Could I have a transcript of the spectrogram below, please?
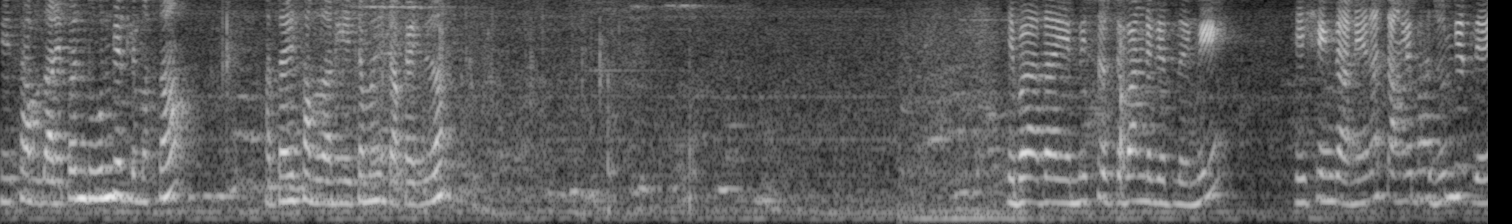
हे साबुदाणे पण धुवून घेतले मस्त. आता हे साबुदाणे याच्यामध्ये टाकायचं. हे बघा आता हे मिक्सरचं भांडं घेतलंय मी. हे शेंगदाणे ना चांगले भाजून घेतले.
